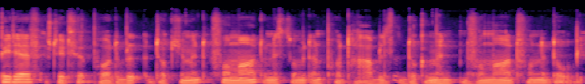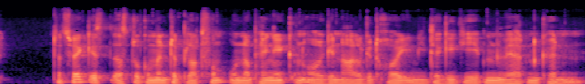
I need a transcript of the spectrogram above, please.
PDF steht für Portable Document Format und ist somit ein portables Dokumentenformat von Adobe. Der Zweck ist, dass Dokumente plattformunabhängig und originalgetreu wiedergegeben werden können.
